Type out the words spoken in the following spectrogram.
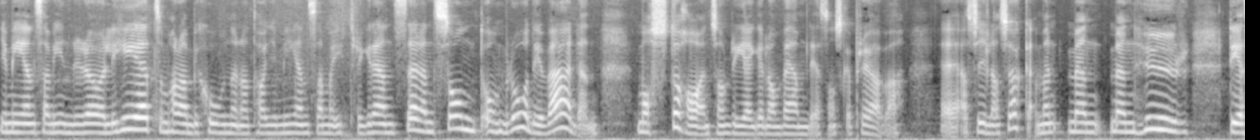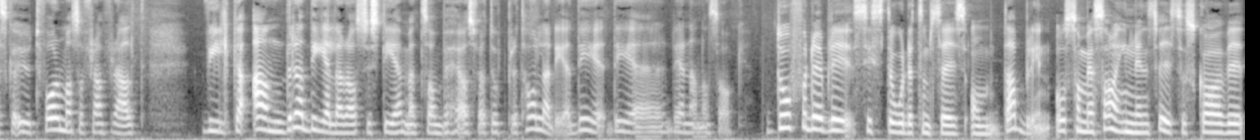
gemensam inre rörlighet som har ambitionen att ha gemensamma yttre gränser. En sånt område i världen måste ha en sån regel om vem det är som ska pröva eh, asylansökan. Men, men, men hur det ska utformas och framförallt vilka andra delar av systemet som behövs för att upprätthålla det, det, det, det är en annan sak. Då får det bli sista ordet som sägs om Dublin. Och som jag sa inledningsvis så ska vi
